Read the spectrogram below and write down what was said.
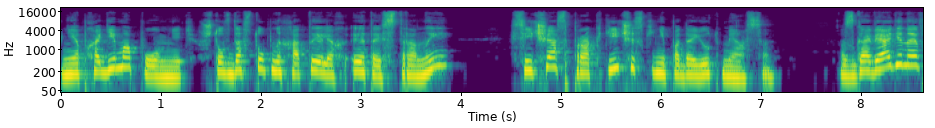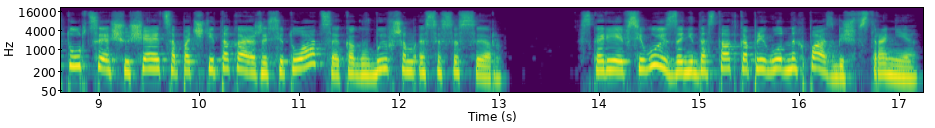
Необходимо помнить, что в доступных отелях этой страны сейчас практически не подают мясо. С говядиной в Турции ощущается почти такая же ситуация, как в бывшем СССР. Скорее всего, из-за недостатка пригодных пастбищ в стране,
